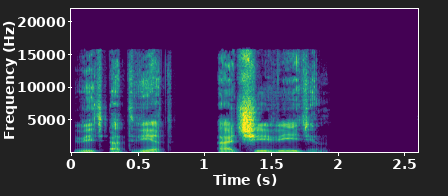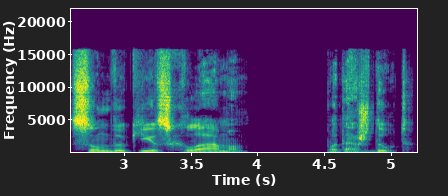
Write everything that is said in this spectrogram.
ведь ответ очевиден. Сундуки с хламом подождут.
